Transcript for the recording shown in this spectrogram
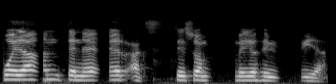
puedan tener acceso a medios de vida.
